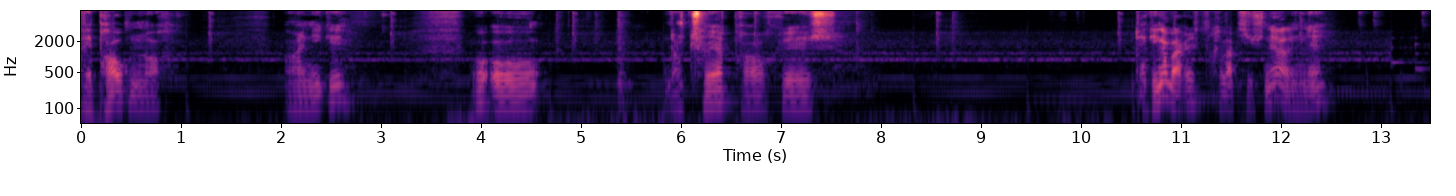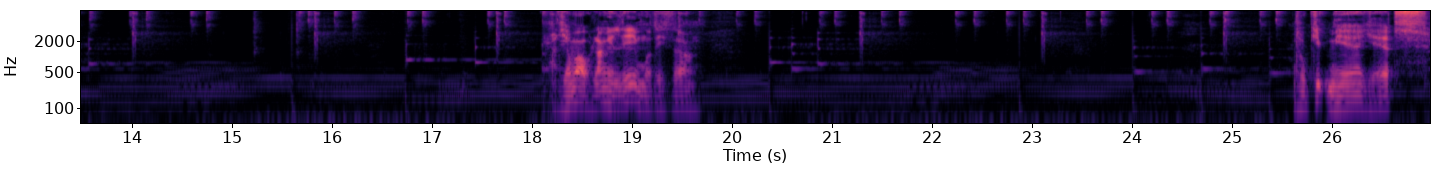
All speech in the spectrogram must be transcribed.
Wir brauchen noch einige. Oh oh. Das Schwert brauche ich. Der ging aber recht relativ schnell, ne? Die haben auch lange Leben, muss ich sagen. So, gib mir jetzt.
